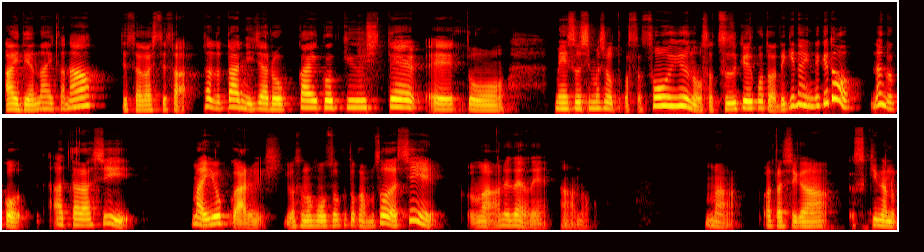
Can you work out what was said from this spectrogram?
アイデアないかなって探してさ、ただ単にじゃあ6回呼吸して、えっ、ー、と、瞑想しましょうとかさ、そういうのをさ、続けることはできないんだけど、なんかこう、新しい、まあよくあるよ、その法則とかもそうだし、まああれだよね、あの、まあ私が好きなの、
